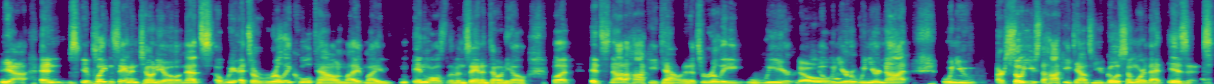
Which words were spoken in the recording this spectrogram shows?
Yeah, and it played in San Antonio, and that's a weird. It's a really cool town. My my in laws live in San Antonio, but it's not a hockey town, and it's really weird. No, you know, when you're when you're not when you are so used to hockey towns and you go somewhere that isn't.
